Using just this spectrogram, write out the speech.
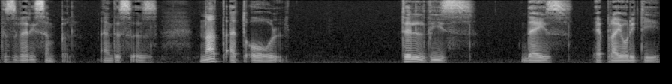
This is very simple, and this is not at all till these days a priority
